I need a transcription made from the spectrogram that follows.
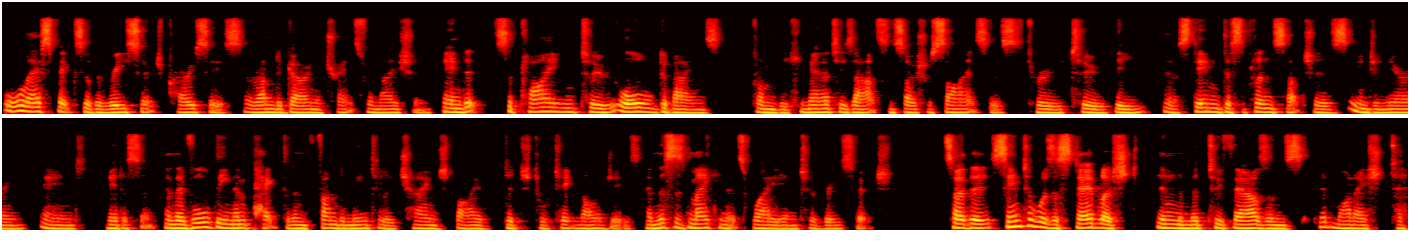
All aspects of the research process are undergoing a transformation, and it's applying to all domains from the humanities, arts, and social sciences through to the STEM disciplines such as engineering and medicine. And they've all been impacted and fundamentally changed by digital technologies. And this is making its way into research. So the centre was established in the mid 2000s at Monash to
